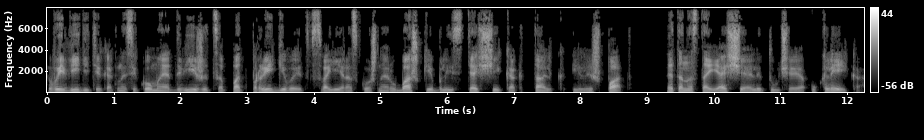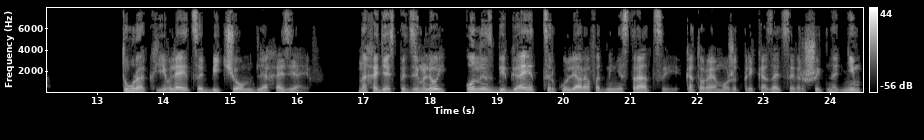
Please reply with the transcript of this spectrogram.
Вы видите, как насекомое движется, подпрыгивает в своей роскошной рубашке, блестящей, как тальк или шпат. Это настоящая летучая уклейка. Турок является бичом для хозяев. Находясь под землей, он избегает циркуляров администрации, которая может приказать совершить над ним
